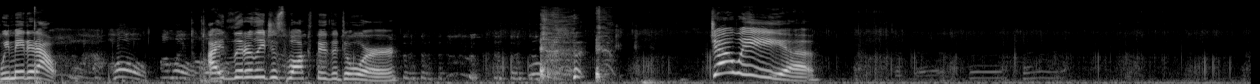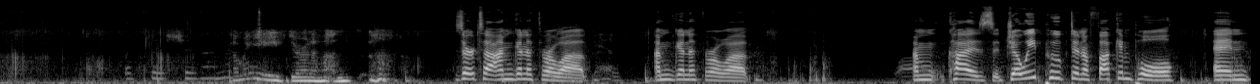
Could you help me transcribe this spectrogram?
We made it out. Oh, Oh my God. I literally just walked through the door. Joey! Can we leave during a hunt? Zerta, I'm gonna throw up. I'm gonna throw up. I'm cuz Joey pooped in a fucking pool and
